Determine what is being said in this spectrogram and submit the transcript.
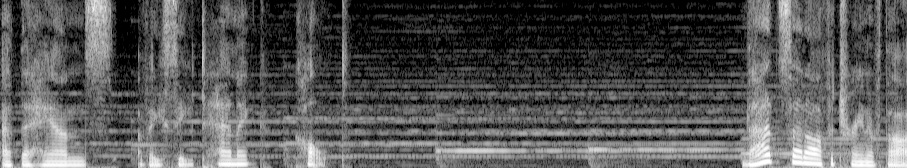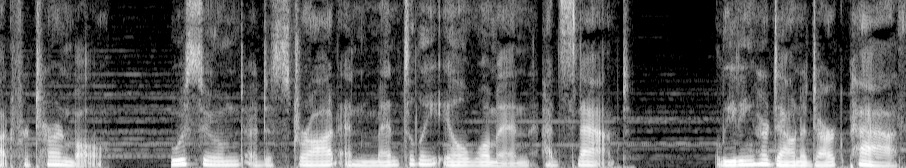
at the hands of a satanic cult. That set off a train of thought for Turnbull, who assumed a distraught and mentally ill woman had snapped, leading her down a dark path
